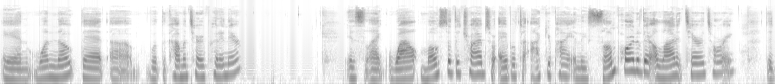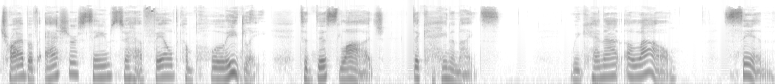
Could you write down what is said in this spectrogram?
And one note that um, what the commentary put in there is like while most of the tribes were able to occupy at least some part of their allotted territory, the tribe of Asher seems to have failed completely to dislodge the Canaanites. We cannot allow sin.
